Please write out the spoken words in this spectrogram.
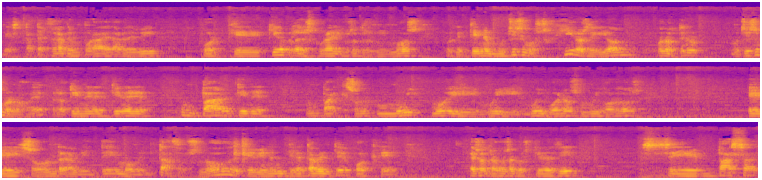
de esta tercera temporada de Daredevil, porque quiero que lo descubráis vosotros mismos, porque tiene muchísimos giros de guion, bueno, tiene muchísimos no, ¿eh? pero tiene, tiene un par, tiene un par que son muy, muy, muy, muy buenos, muy gordos. Eh, y son realmente momentazos, ¿no? Que vienen directamente porque es otra cosa que os quiero decir. Se basa,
